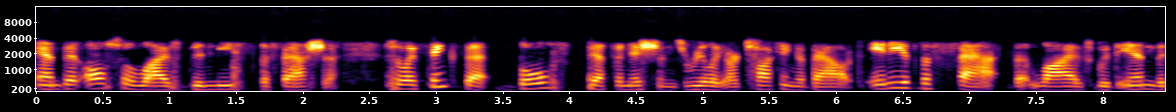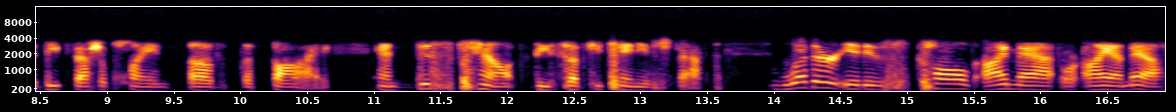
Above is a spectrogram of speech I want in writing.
and that also lies beneath the fascia. So I think that both definitions really are talking about any of the fat that lies within the deep fascial plane of the thigh and discount the subcutaneous fat. Whether it is called IMAT or IMF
